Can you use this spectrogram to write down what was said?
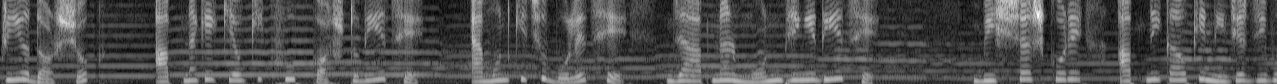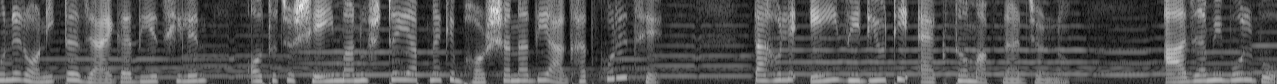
প্রিয় দর্শক, আপনাকে কেউ কি খুব কষ্ট দিয়েছে? এমন কিছু বলেছে যা আপনার মন ভেঙে দিয়েছে? বিশ্বাস করে আপনি কাউকে নিজের জীবনের অনেকটা জায়গা দিয়েছিলেন, অথচ সেই মানুষটাই আপনাকে ভরসা না দিয়ে আঘাত করেছে? তাহলে এই ভিডিওটি একদম আপনার জন্য। আজ আমি বলব,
